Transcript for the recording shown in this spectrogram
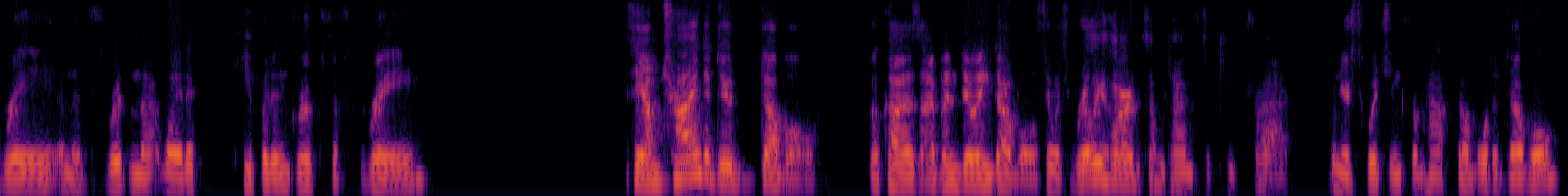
three, and it's written that way to keep it in groups of three. See, I'm trying to do double because I've been doing double. So it's really hard sometimes to keep track when you're switching from half double to double.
